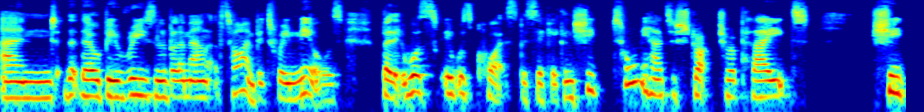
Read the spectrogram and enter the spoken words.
and that there would be a reasonable amount of time between meals. But it was it was quite specific, and she taught me how to structure a plate. She,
